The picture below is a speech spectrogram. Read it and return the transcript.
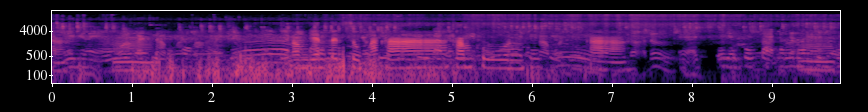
ค่ะอืมลมเย็นเป็นสุขนะคะคำคูณค่ะอืมป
